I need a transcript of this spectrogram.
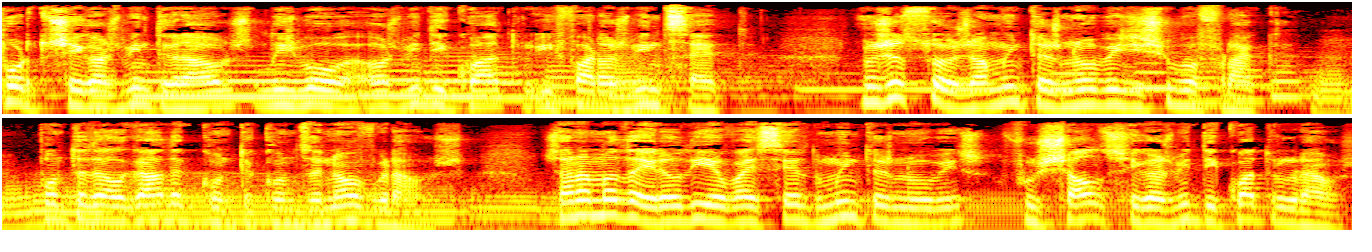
Porto chega aos 20 graus, Lisboa aos 24 e Faro aos 27. Nos Açores há muitas nuvens e chuva fraca. Ponta Delgada conta com 19 graus. Já na Madeira o dia vai ser de muitas nuvens, Funchal chega aos 24 graus.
